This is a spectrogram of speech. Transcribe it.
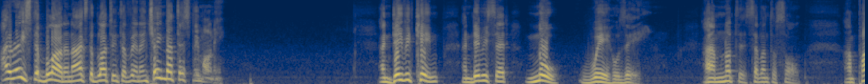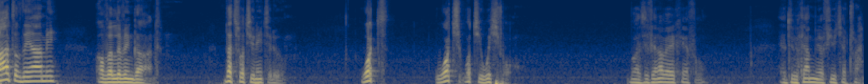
I raise the blood and I ask the blood to intervene and change that testimony. And David came and David said, No way, Jose. I am not a servant of Saul. I'm part of the army of a living God. That's what you need to do. What watch what you wish for. Because if you're not very careful, it will become your future trap.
